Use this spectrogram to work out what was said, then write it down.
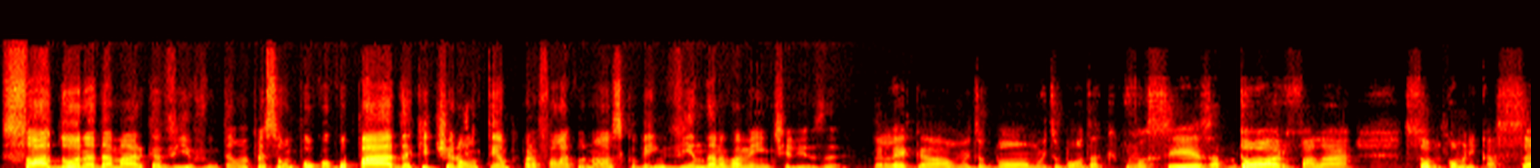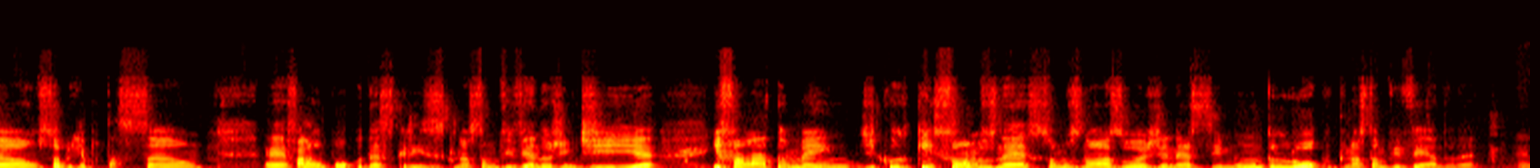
só dona da marca Vivo. Então, uma pessoa um pouco ocupada que tirou um tempo para falar conosco. Bem-vinda novamente, Elisa. Legal, muito bom, muito bom estar aqui com vocês. Adoro falar sobre comunicação, sobre reputação é, falar um pouco das crises que nós estamos vivendo hoje em dia e falar também de quem somos, né? Somos nós hoje nesse mundo louco que nós estamos vivendo, né? É.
